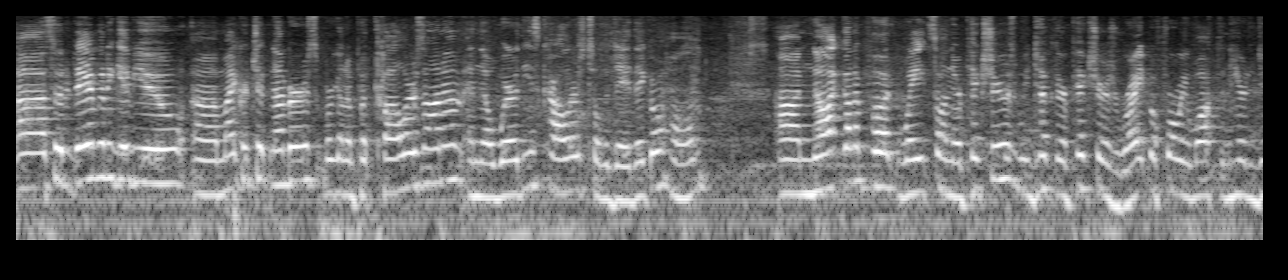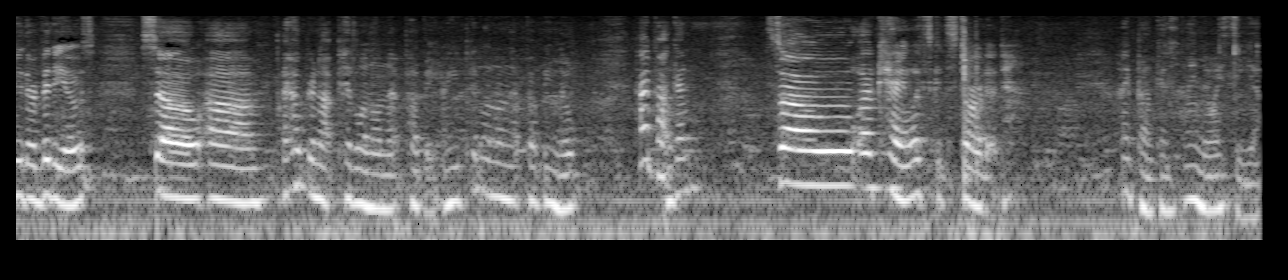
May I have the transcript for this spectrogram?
Uh, so today I'm going to give you uh, microchip numbers. We're going to put collars on them and they'll wear these collars till the day they go home. I'm not going to put weights on their pictures. We took their pictures right before we walked in here to do their videos. So um, I hope you're not piddling on that puppy. Are you piddling on that puppy? Nope. Hi, Pumpkin. So, okay, let's get started. Hi, Pumpkin. I know, I see you.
